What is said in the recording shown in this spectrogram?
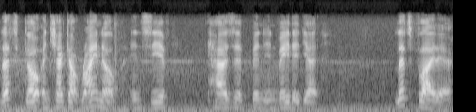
Let's go and check out Rhino and see if has it been invaded yet. Let's fly there.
